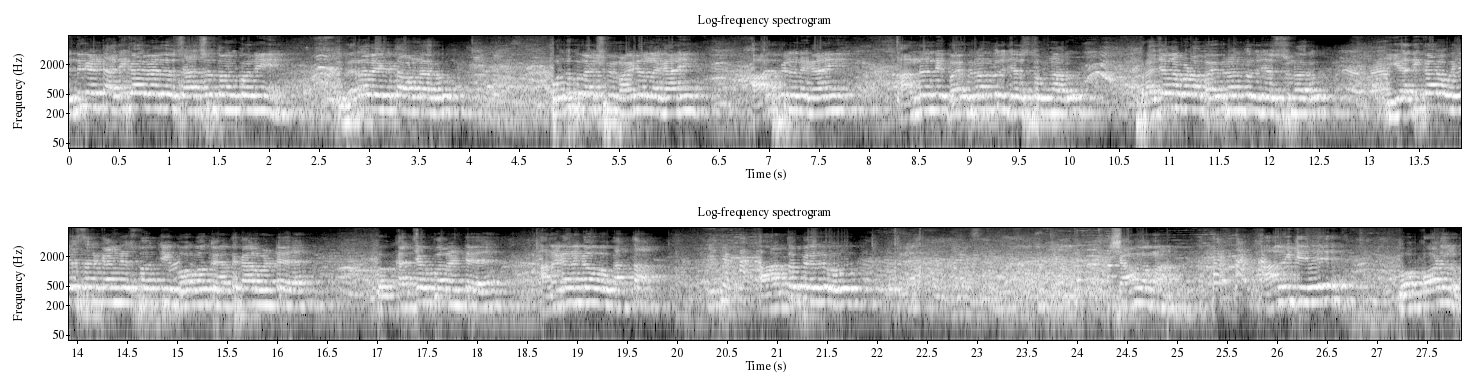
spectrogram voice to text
ఎందుకంటే అధికారం ఏదో శాశ్వతం అనుకొని విర్రవేగుతూ ఉన్నారు. పొదుపు లక్ష్మి మహిళలను కానీ ఆర్పిలను కానీ అందరినీ భయభ్రాంతులు చేస్తూ ఉన్నారు. ప్రజలను కూడా భయభ్రాంతులు చేస్తున్నారు. ఈ అధికార వైఎస్ఆర్ కాంగ్రెస్ పార్టీ భోగవతం ఎంతకాలం అంటే ఒక కథ చెప్పాలంటే అనగనగా ఒక అత్త. ఆ అత్త పేరు శ్యామమ్మ ఆమెకి ఓ కోడలు.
